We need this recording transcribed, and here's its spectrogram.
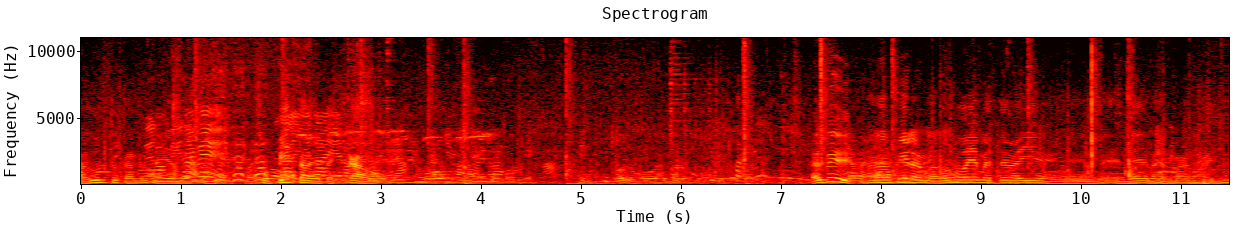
adultos están recibiendo esta sopita de pescado. Elvi, hagan fila hermano, no se vaya a meter ahí en, en medio de las hermanas ahí.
